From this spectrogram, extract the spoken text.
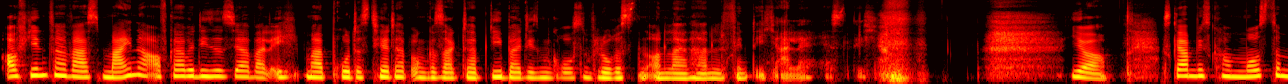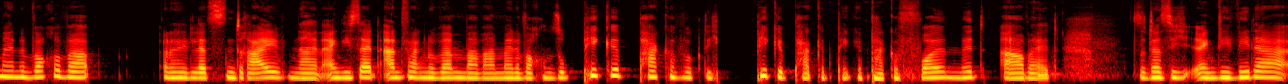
auf jeden Fall war es meine Aufgabe dieses Jahr, weil ich mal protestiert habe und gesagt habe, die bei diesem großen Floristen-Online-Handel finde ich alle hässlich. ja, es kam, wie es kommen musste. Meine Woche war oder die letzten drei, nein, eigentlich seit Anfang November waren meine Wochen so pickepacke, wirklich pickepacke, pickepacke voll mit Arbeit, sodass ich irgendwie weder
